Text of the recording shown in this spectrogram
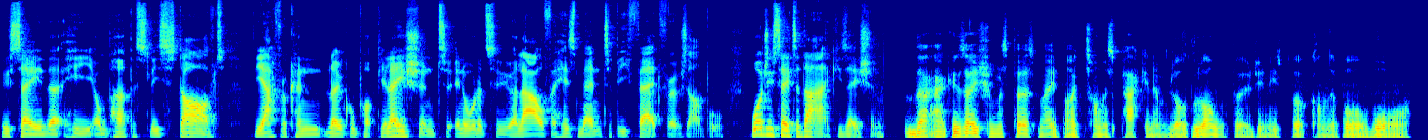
who say that he on purposely starved the African local population to, in order to allow for his men to be fed, for example. What do you say to that accusation? That accusation was first made by Thomas Pakenham, Lord Longford, in his book on the Boer War.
